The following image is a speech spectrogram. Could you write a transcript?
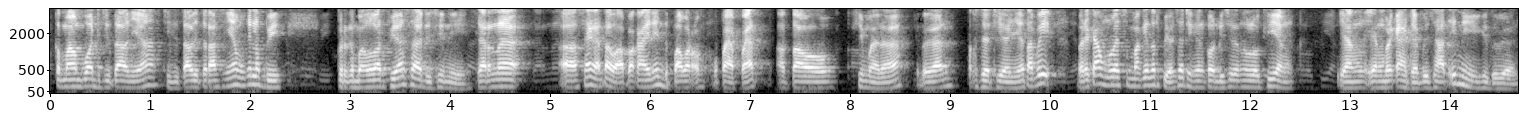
kemampuan digitalnya, digital literasinya mungkin lebih berkembang luar biasa di sini karena uh, saya nggak tahu apakah ini the power of kepepet atau gimana gitu kan terjadiannya tapi mereka mulai semakin terbiasa dengan kondisi teknologi yang yang yang mereka hadapi saat ini gitu kan.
